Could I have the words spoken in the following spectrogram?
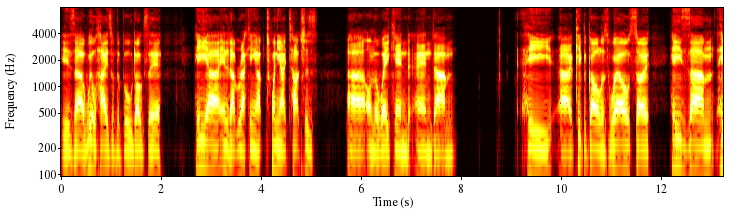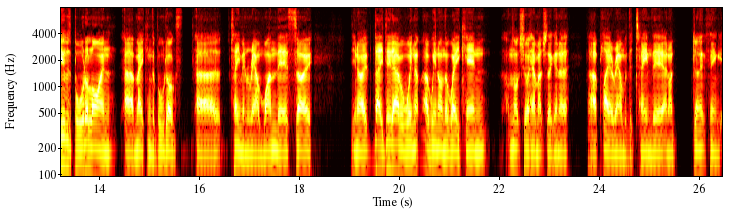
is uh, Will Hayes of the Bulldogs there. He uh, ended up racking up 28 touches uh, on the weekend and um, he uh, kicked a goal as well. So he's um, he was borderline uh, making the Bulldogs uh, team in round one there. So you know they did have a win a win on the weekend. I'm not sure how much they're going to play around with the team there, and I don't think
